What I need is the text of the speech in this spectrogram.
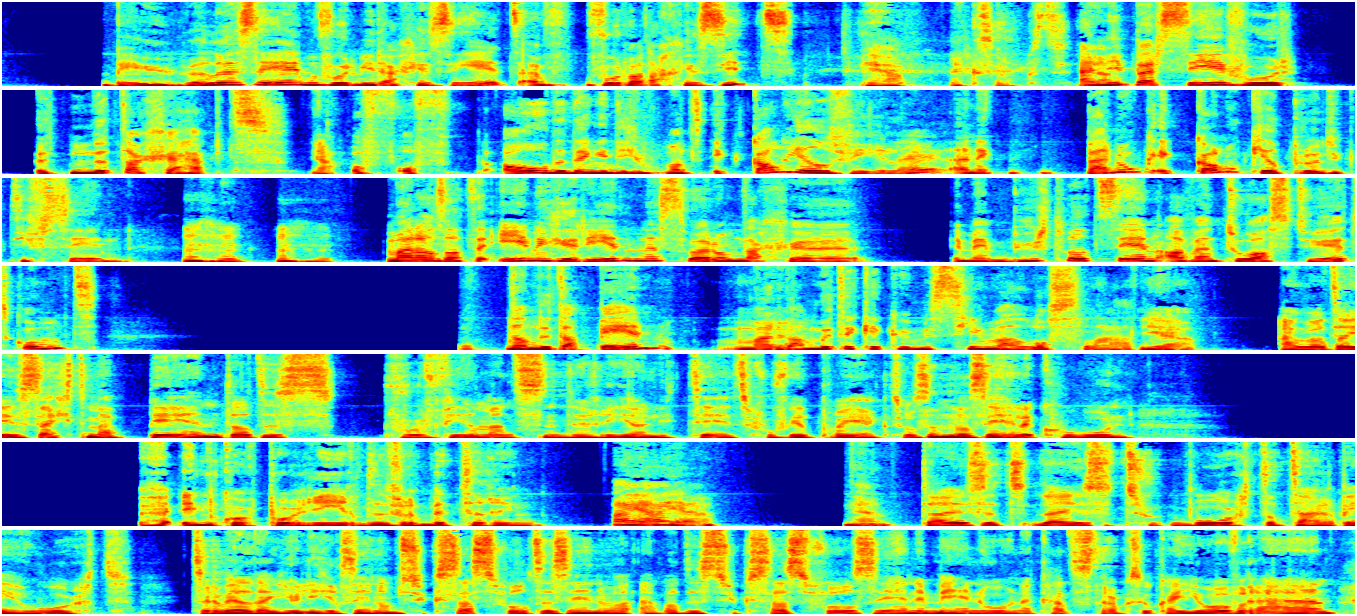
bij je willen zijn voor wie dat je zijt en voor wat dat je ziet. Ja, exact. En ja. niet per se voor het nut dat je hebt. Ja. Of, of al de dingen die je... Want ik kan heel veel, hè. En ik ben ook... Ik kan ook heel productief zijn. Mhm. Maar als dat de enige reden is waarom dat je in mijn buurt wilt zijn, af en toe als het je uitkomt, dan doet dat pijn. Maar Ja. dan moet ik u misschien wel loslaten. Ja. En wat dat je zegt met pijn, dat is voor veel mensen de realiteit, voor veel projectors. En dat is eigenlijk gewoon geïncorporeerde verbittering. Ah ja, ja. Ja. Dat is, het, dat is het woord dat daarbij hoort. Terwijl dat jullie hier zijn om succesvol te zijn. Wat- En wat is succesvol zijn? In mijn ogen, ik ga het straks ook aan jou vragen.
